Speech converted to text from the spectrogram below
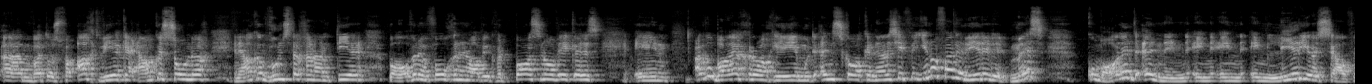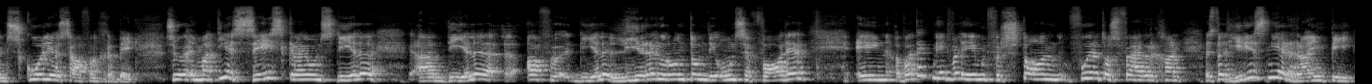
um, wat ons vir 8 weke elke Sondag en elke Woensdag gaan hanteer, behalwe nou volgende naweek wat Paasnaweek is. En ek wil baie graag hê jy moet inskakel. En as jy vir een of ander rede dit mis, kom haal dit in en en en en leer jouself en skool jouself in gebed. So in Matteus 6 kry ons die hele um die hele uh, af die hele lering rondom die onsse Vader. En wat ek net wil hê jy moet verstaan voordat ons verder gaan is dat hierdie is nie 'n rympie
